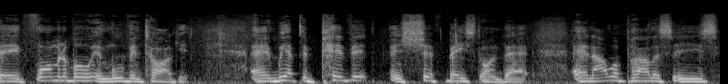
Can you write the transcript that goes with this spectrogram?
a formidable and moving target. And we have to pivot and shift based on that. And our policies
